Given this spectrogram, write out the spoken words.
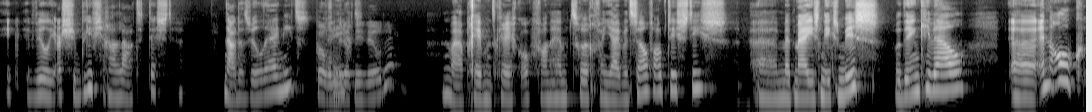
ik wil je alsjeblieft je gaan laten testen. Nou, dat wilde hij niet. Waarom je dat niet wilde? Maar op een gegeven moment kreeg ik ook van hem terug van... jij bent zelf autistisch, Eh, met mij is niks mis, wat denk je wel? Eh, en ook,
